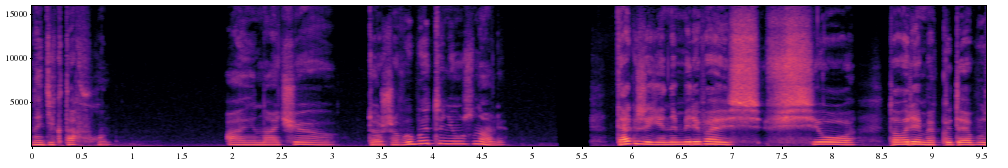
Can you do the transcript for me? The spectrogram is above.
на диктофон. А иначе даже вы бы это не узнали. Также я намереваюсь все то время, когда я буду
